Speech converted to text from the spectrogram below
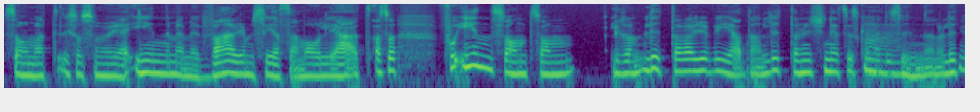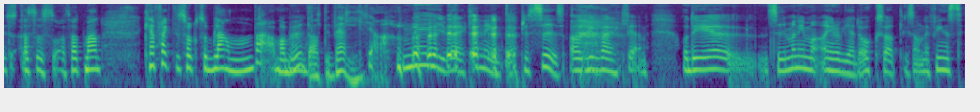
som att liksom smörja in mig med varm sesamolja. Att, alltså, få in sånt som liksom, lite av ayurvedan, lite av den kinesiska mm. medicinen. Och lite, alltså, så, så, att man kan faktiskt också blanda. Man mm. behöver inte alltid välja. Nej, verkligen inte. Precis. Ja, det är verkligen. Och det säger man i ayurveda också, att liksom, det finns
